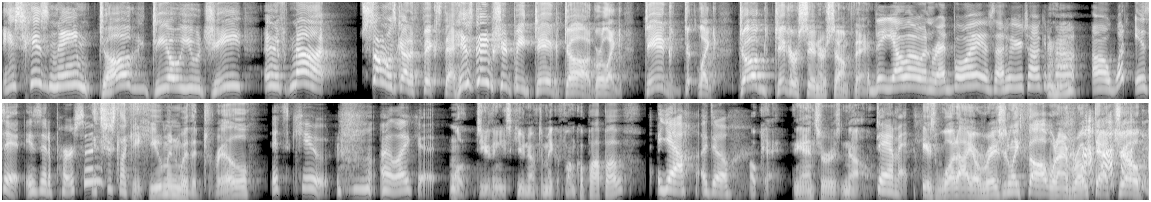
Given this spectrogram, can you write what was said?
Is his name Doug? D O U G? And if not, someone's got to fix that. His name should be Dig Doug or like Dig, D- like Doug Diggerson or something. The yellow and red boy, is that who you're talking Mm-hmm. about? Uh, what is it? Is it a person? It's just like a human with a drill. It's cute. I like it. Well, do you think he's cute enough to make a Funko Pop of? Yeah, I do. Okay. The answer is no. Damn it. is what I originally thought when I wrote that joke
